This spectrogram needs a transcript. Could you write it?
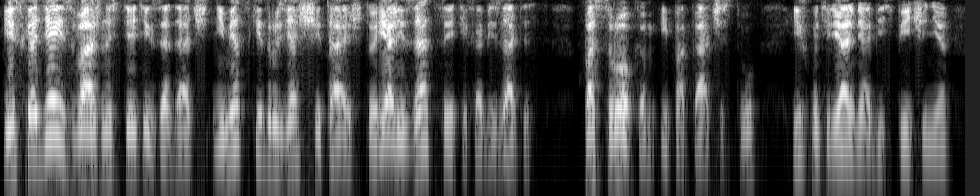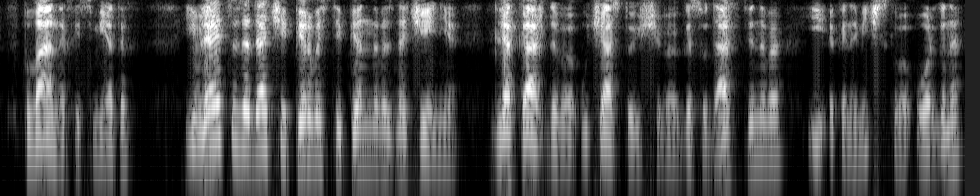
Исходя из важности этих задач, немецкие друзья считают, что реализация этих обязательств по срокам и по качеству, их материальное обеспечение в планах и сметах, является задачей первостепенного значения для каждого участвующего государственного и экономического органа,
